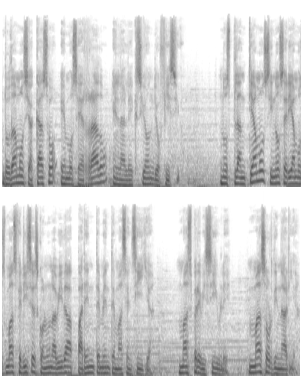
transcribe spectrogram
dudamos si acaso hemos errado en la elección de oficio. Nos planteamos si no seríamos más felices con una vida aparentemente más sencilla, más previsible, más ordinaria.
